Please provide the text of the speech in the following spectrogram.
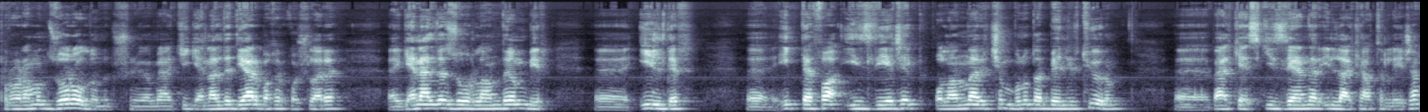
programın zor olduğunu düşünüyorum. Yani ki genelde Diyarbakır koşuları e, genelde zorlandığım bir e, ildir. E, ilk defa izleyecek olanlar için bunu da belirtiyorum. E, belki eski izleyenler illaki hatırlayacak.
